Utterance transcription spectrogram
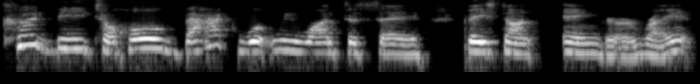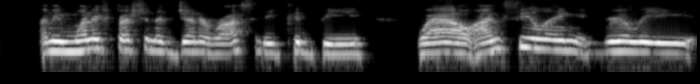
could be to hold back what we want to say based on anger right? I mean one expression of generosity could be wow, I'm feeling really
